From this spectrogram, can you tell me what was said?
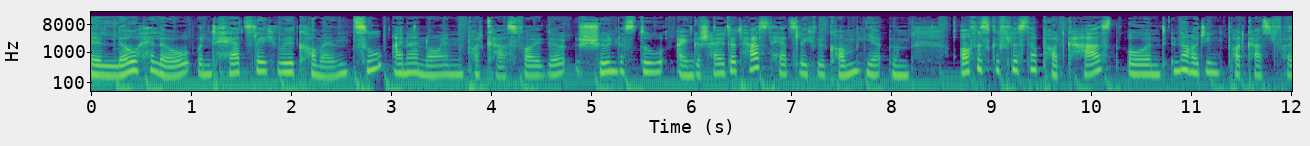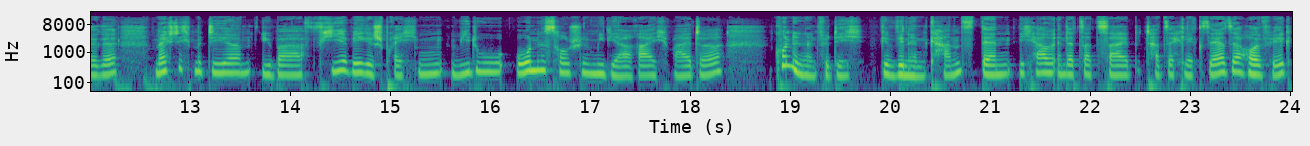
Hello, hello und herzlich willkommen zu einer neuen Podcast-Folge. Schön, dass du eingeschaltet hast. Herzlich willkommen hier im Office Geflüster Podcast. Und in der heutigen Podcast-Folge möchte ich mit dir über vier Wege sprechen, wie du ohne Social Media Reichweite Kundinnen für dich gewinnen kannst. Denn ich habe in letzter Zeit tatsächlich sehr, sehr häufig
